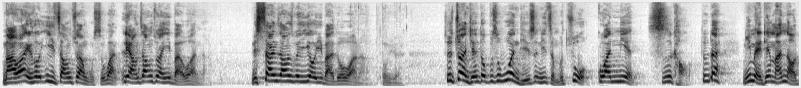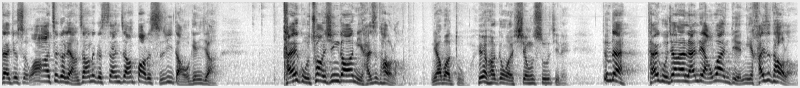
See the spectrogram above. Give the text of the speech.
买完以后一张赚五十万，两张赚一百万呢，你三张是不是又一百多万了，同学？所以赚钱都不是问题，是你怎么做、观念、思考，对不对？你每天满脑袋就是哇，这个两张、那个三张报的实际档，我跟你讲，台股创新高，你还是套牢，你要不要赌？要不要跟我凶输几嘞？对不对？台股将来来两万点，你还是套牢，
